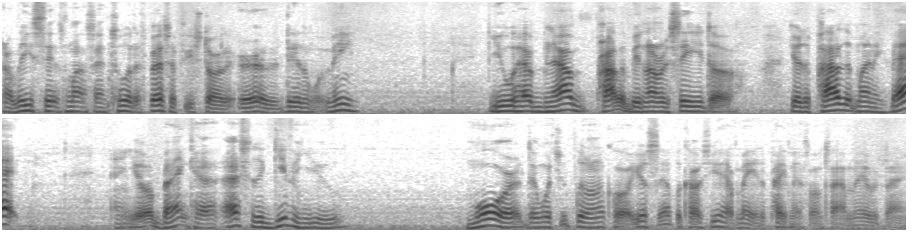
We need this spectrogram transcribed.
at least six months into it, especially if you started early dealing with me, you have now probably been on received uh, your deposit money back, and your bank has actually given you more than what you put on the card yourself because you have made the payments on time and everything.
